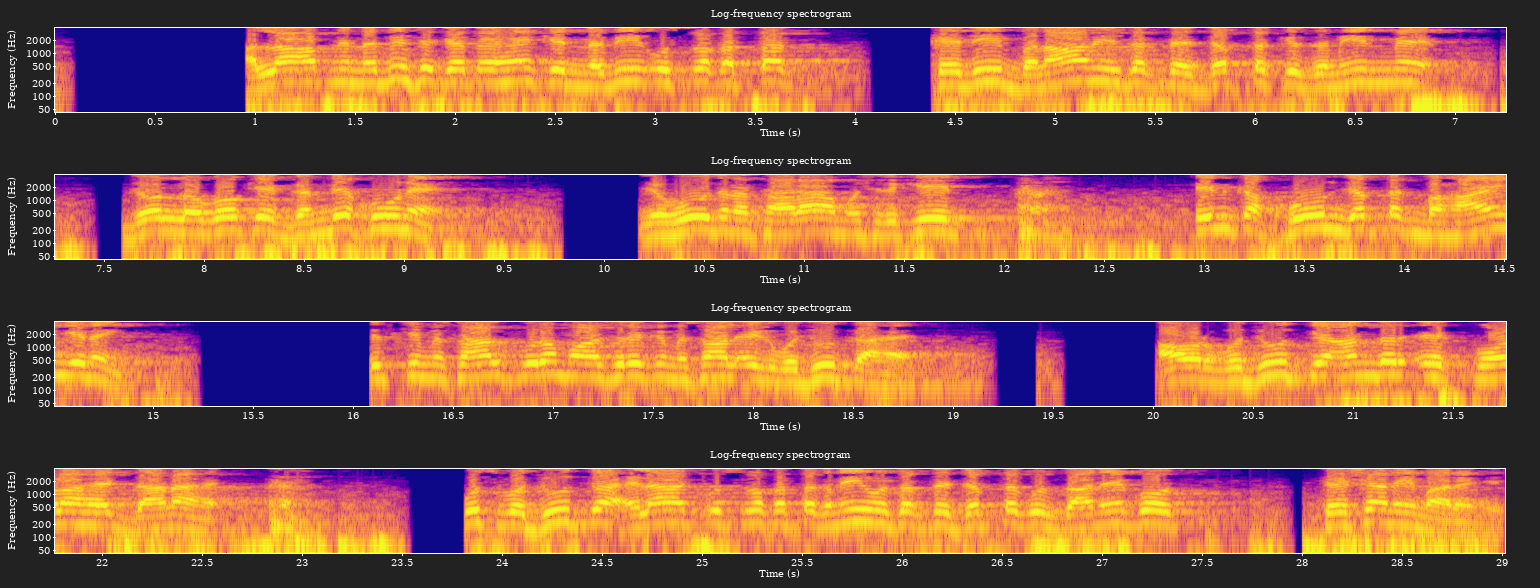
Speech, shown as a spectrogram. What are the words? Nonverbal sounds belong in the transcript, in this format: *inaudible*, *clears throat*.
اللہ اپنے نبی سے کہتے ہیں کہ نبی اس وقت تک قیدی بنا نہیں سکتے جب تک کہ زمین میں جو لوگوں کے گندے خون ہیں، یہود، نصارہ مشرقین ان کا خون جب تک بہائیں گے نہیں۔ اس کی مثال، پورا معاشرے کی مثال ایک وجود کا ہے۔ اور وجود کے اندر ایک پوڑا ہے، ایک دانا ہے۔ اس وجود کا علاج اس وقت تک نہیں ہو سکتے جب تک اس دانے کو تیشا نہیں ماریں گے۔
